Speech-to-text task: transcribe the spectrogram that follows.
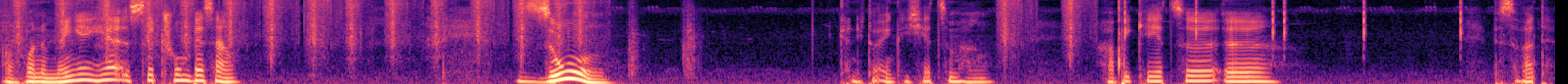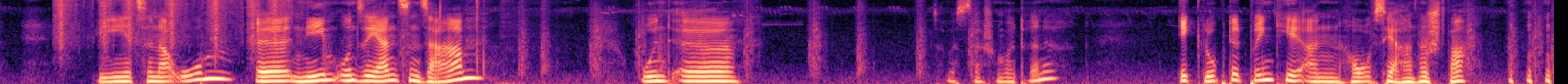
Aber von der Menge her ist das schon besser. So. Kann ich doch eigentlich jetzt machen. Habe ich jetzt, äh... Wisst ihr was? Wir gehen jetzt nach oben, äh, nehmen unsere ganzen Samen und, äh... Was ist da schon mal drin? Ich glaube, das bringt hier an Haus ja nichts, wa?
